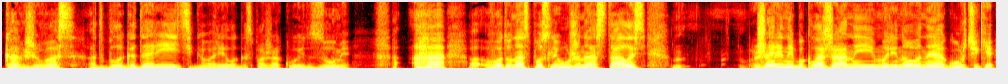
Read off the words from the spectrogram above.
Как же вас отблагодарить, говорила госпожа Куидзуми. Ага, вот у нас после ужина осталось жареные баклажаны и маринованные огурчики.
